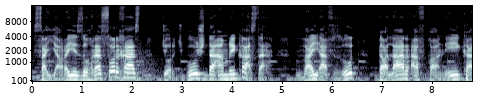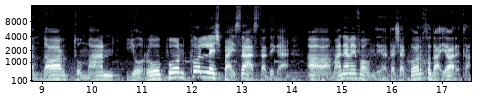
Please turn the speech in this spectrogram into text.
سیاره زهره سرخ است جورج بوش در امریکا است. وی افزود دلار افغانی کلدار تومن یورو پون کلش پیسه است دیگه. آه من نمیفهم دیگه. تشکر خدایارتان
